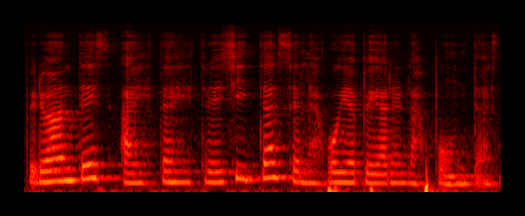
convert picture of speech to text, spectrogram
Pero antes a estas estrellitas se las voy a pegar en las puntas.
